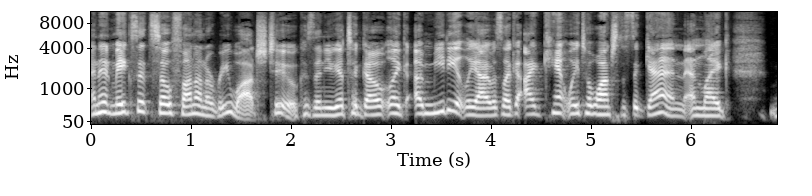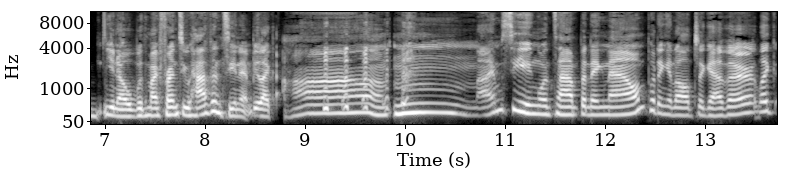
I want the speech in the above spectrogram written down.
And it makes it so fun on a rewatch too, because then you get to go like immediately. I was like, I can't wait to watch this again, and like, you know, with my friends who haven't seen it, be like, ah, mm, I'm seeing what's happening now. I'm putting it all together. Like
